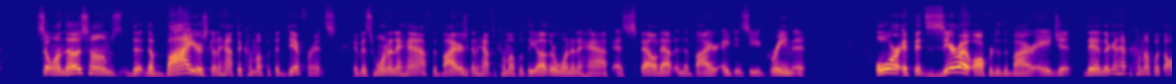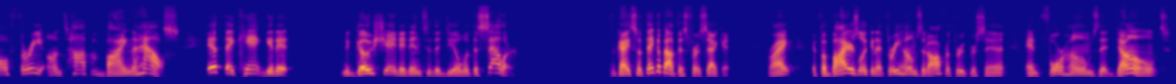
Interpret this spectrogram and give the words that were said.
So on those homes, the, the buyer is going to have to come up with the difference. If it's one and a half, the buyer is going to have to come up with the other one and a half as spelled out in the buyer agency agreement. Or if it's zero offered to the buyer agent, then they're going to have to come up with all three on top of buying the house if they can't get it negotiated into the deal with the seller. Okay, so think about this for a second, right? If a buyer's looking at three homes that offer 3% and four homes that don't,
